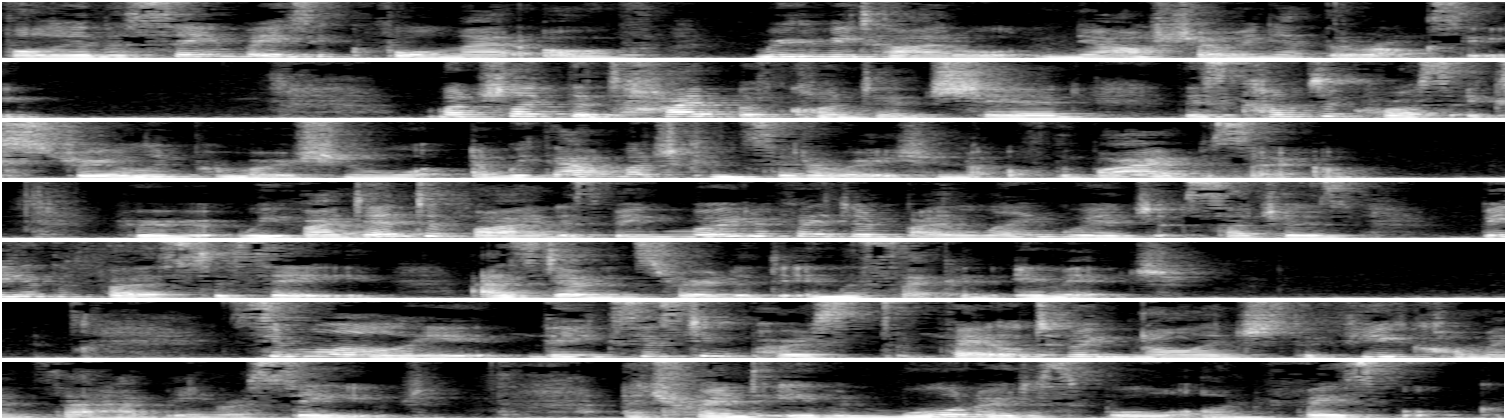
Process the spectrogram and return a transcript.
follow the same basic format of movie title now showing at the Roxy. Much like the type of content shared, this comes across extremely promotional and without much consideration of the buyer persona, who we've identified as being motivated by language such as be the first to see, as demonstrated in the second image. Similarly, the existing posts fail to acknowledge the few comments that have been received, a trend even more noticeable on Facebook.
